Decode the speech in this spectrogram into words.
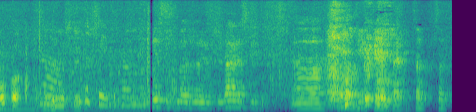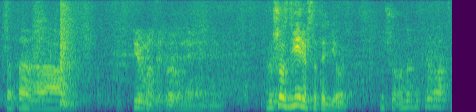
Опа. Тут ще є цікаво. Виступ межі відповідальності. Е, Це, це, це та фірма, з якою вони... Ну що з дверью что-то делать? Ну що, треба відкриватися.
